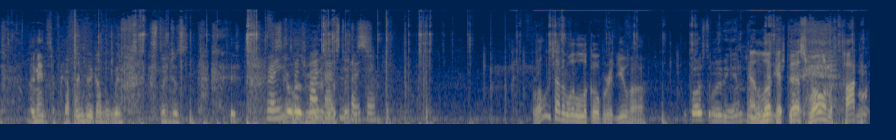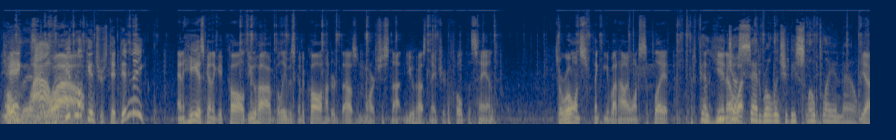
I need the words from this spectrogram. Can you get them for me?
they need a couple. They need a couple with stooges. Raise See all those 25,000 movies with the stooges? total. Roland's having a little look over at you, huh? Close to moving in. And look at this, Roland with pocket king. Oh, wow. wow. He did look interested, didn't he? And he is going to get called. Juha, I believe, is going to call 100,000 more. It's just not in Juha's nature to fold this hand. So Roland's thinking about how he wants to play it. But Phil, And you, know just what? said Roland should be slow playing now. Yeah.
